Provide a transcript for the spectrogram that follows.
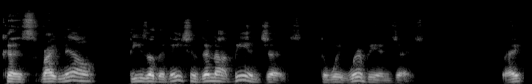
Because right now, these other nations, they're not being judged the way we're being judged, right?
